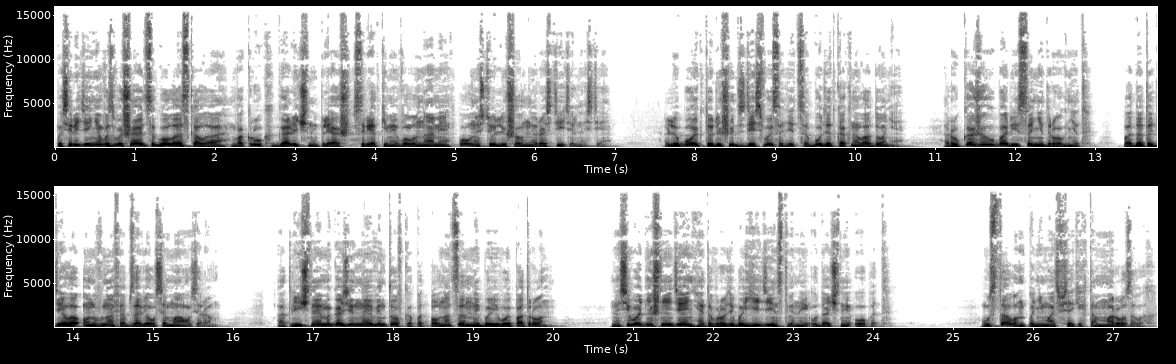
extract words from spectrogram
Посередине возвышается голая скала, вокруг галечный пляж с редкими валунами, полностью лишенный растительности. Любой, кто решит здесь высадиться, будет как на ладони. Рука же у Бориса не дрогнет. Под это дело он вновь обзавелся маузером. Отличная магазинная винтовка под полноценный боевой патрон. На сегодняшний день это вроде бы единственный удачный опыт. Устал он понимать всяких там Морозовых.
